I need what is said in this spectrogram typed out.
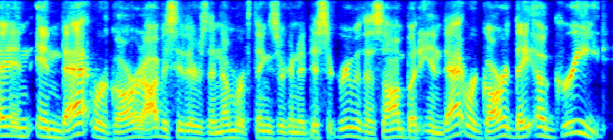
in, in that regard, obviously there's a number of things they're going to disagree with us on, but in that regard, they agreed.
